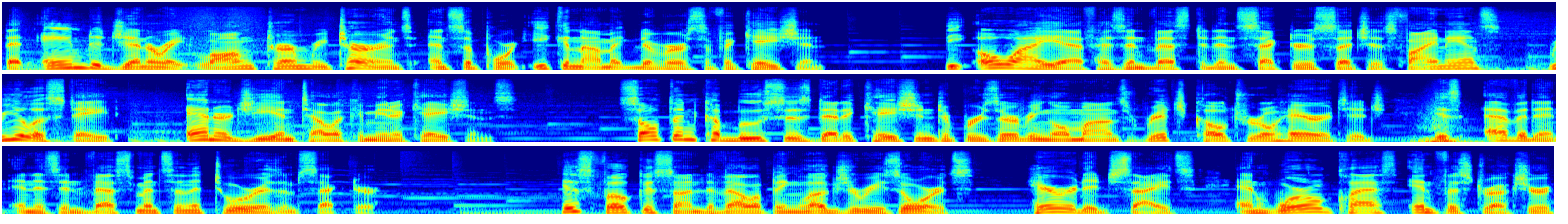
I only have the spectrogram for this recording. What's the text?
that aimed to generate long-term returns and support economic diversification. The OIF has invested in sectors such as finance, real estate, energy, and telecommunications. Sultan Qaboos's dedication to preserving Oman's rich cultural heritage is evident in his investments in the tourism sector. His focus on developing luxury resorts, heritage sites, and world-class infrastructure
